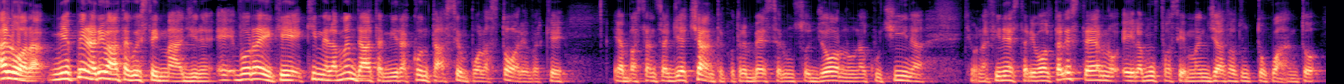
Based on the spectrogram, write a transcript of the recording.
Allora, mi è appena arrivata questa immagine e vorrei che chi me l'ha mandata mi raccontasse un po' la storia perché è abbastanza agghiacciante, potrebbe essere un soggiorno, una cucina, c'è una finestra rivolta all'esterno e la muffa si è mangiata tutto quanto.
